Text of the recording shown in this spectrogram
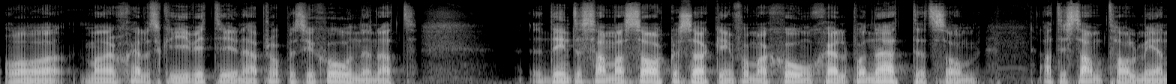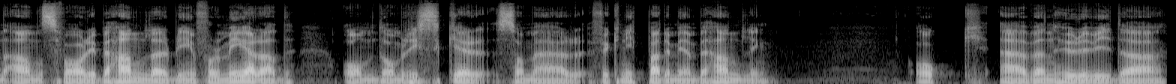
Och man har själv skrivit i den här propositionen att det är inte samma sak att söka information själv på nätet som att i samtal med en ansvarig behandlare bli informerad om de risker som är förknippade med en behandling och även huruvida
